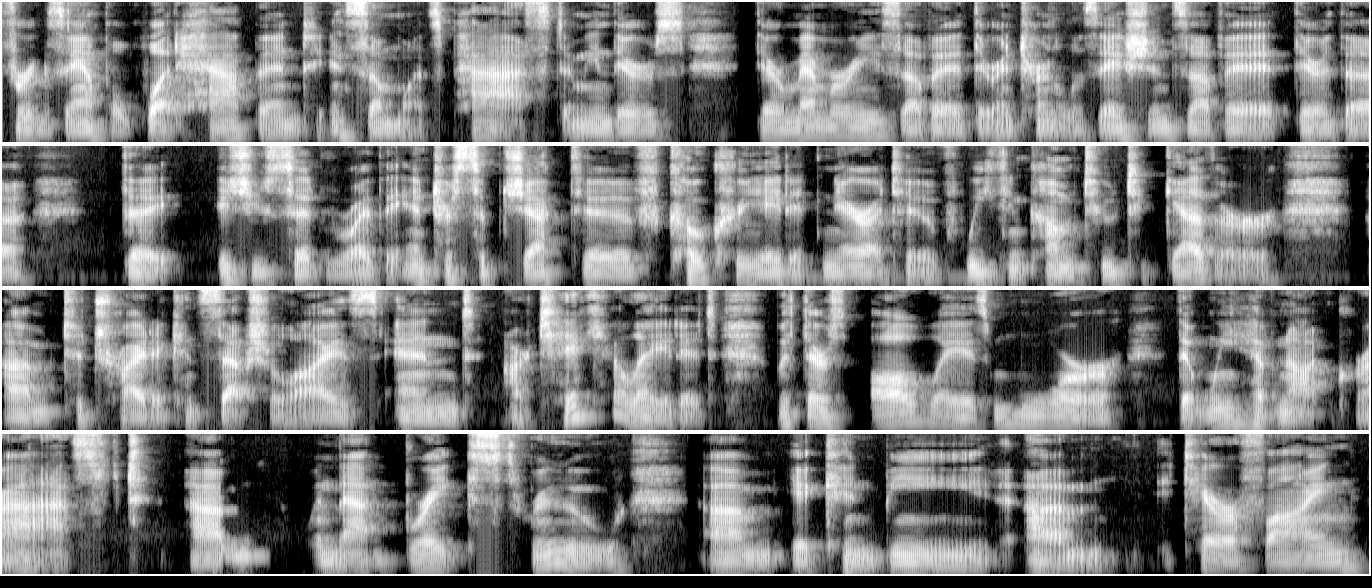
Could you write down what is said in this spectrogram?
for example, what happened in someone's past. I mean, there's there are memories of it, there are internalizations of it, they're the the as you said, Roy, the intersubjective, co-created narrative we can come to together um, to try to conceptualize and articulate it. But there's always more that we have not grasped. Um, when that breaks through, um, it can be um, terrifying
